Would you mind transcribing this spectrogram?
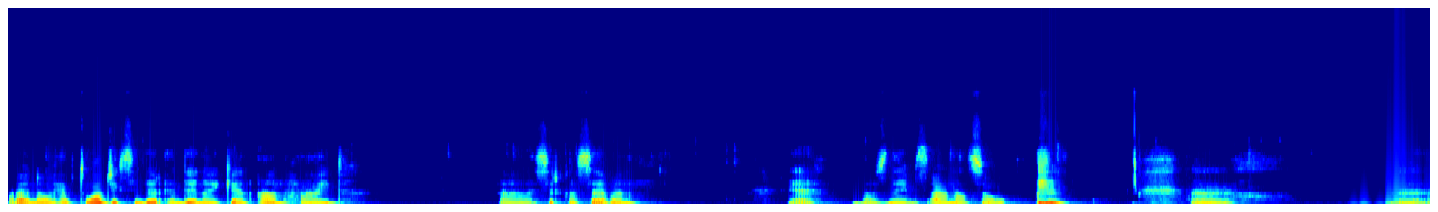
Right now I have two objects in there and then I can unhide uh, circle 7 yeah those names are not so uh, uh,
